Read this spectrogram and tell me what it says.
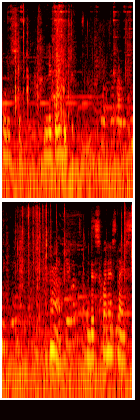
थोडेसे. Little bit this one is nice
